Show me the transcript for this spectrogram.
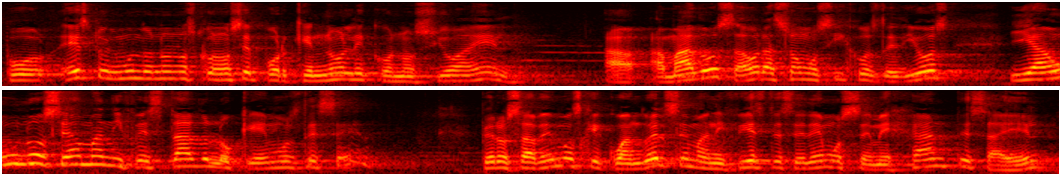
Por esto el mundo no nos conoce porque no le conoció a Él. amados, ahora somos hijos de Dios y aún no se ha manifestado lo que hemos de ser. Pero sabemos que cuando Él se manifieste seremos semejantes a Él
